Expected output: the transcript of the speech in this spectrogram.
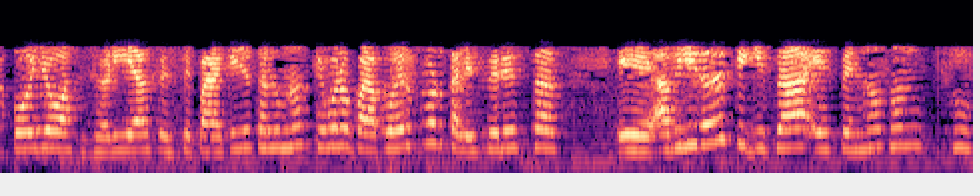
apoyo, asesorías, este, para aquellos alumnos que, bueno, para poder fortalecer estas eh, habilidades que quizá este no son sus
